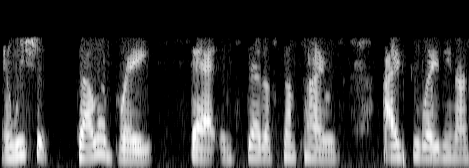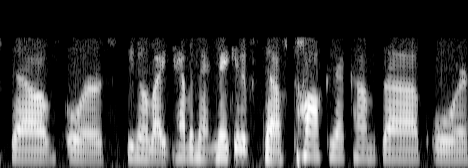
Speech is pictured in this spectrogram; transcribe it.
and we should celebrate that instead of sometimes isolating ourselves or you know like having that negative self talk that comes up or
